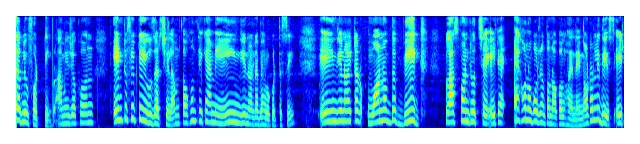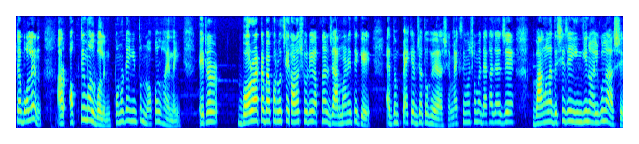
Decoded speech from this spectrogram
W forty. আমি যখন এন টু ফিফটি ইউজার ছিলাম, তখন থেকে আমি এই ইঞ্জিন অয়েলটা ব্যবহার করতেছি। এই ইঞ্জিন অয়েলটার one of the big plus point হচ্ছে এইটা এখনও পর্যন্ত নকল হয় নাই। নট অনলি দিস এইটা বলেন আর অপটিমাল বলেন, কোনোটাই কিন্তু নকল হয় নাই। এটার বড় একটা ব্যাপার হচ্ছে, সরাসরি আপনার জার্মানি থেকে একদম প্যাকেটজাত হয়ে আসে। ম্যাক্সিমাম সময় দেখা যায় যে বাংলাদেশে যে ইঞ্জিন অয়েলগুলো আসে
